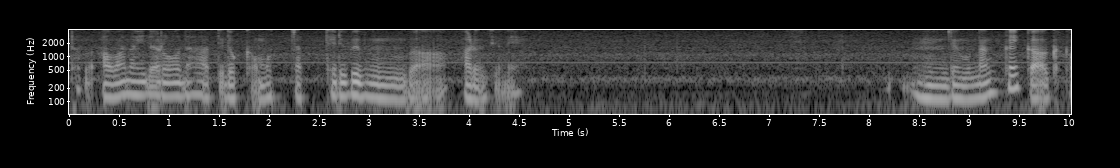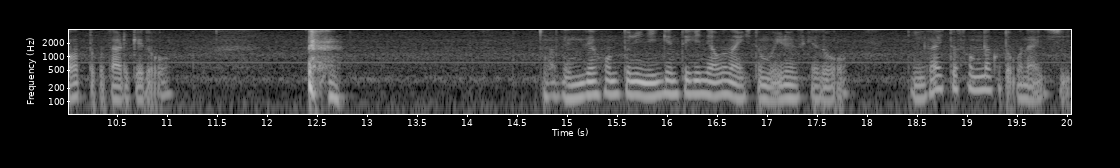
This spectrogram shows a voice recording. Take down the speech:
多分合わないだろうなってどっか思っちゃってる部分はあるんですよね。うんでも何回か関わったことあるけどまあ全然本当に人間的に合わない人もいるんですけど意外とそんなこともないし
